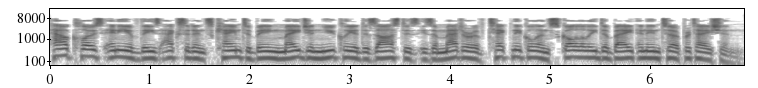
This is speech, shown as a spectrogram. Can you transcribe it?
How close any of these accidents came to being major nuclear disasters is a matter of technical and scholarly debate and interpretation.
